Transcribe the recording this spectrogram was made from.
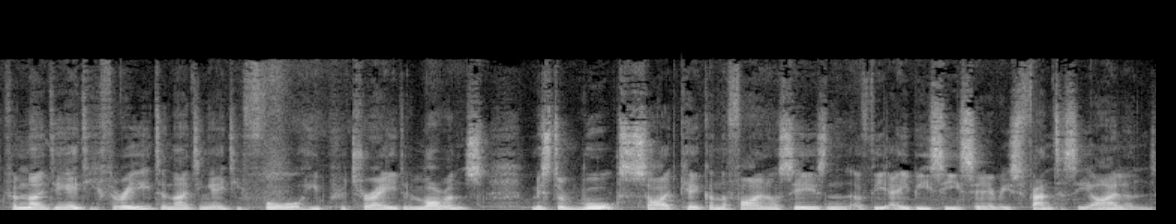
From 1983 to 1984, he portrayed Lawrence, Mr. Rourke's sidekick on the final season of the ABC series Fantasy Island.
